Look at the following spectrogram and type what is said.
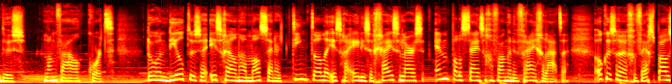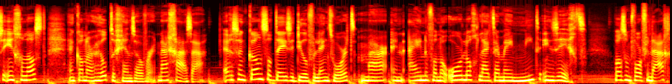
Dus, lang verhaal kort. Door een deal tussen Israël en Hamas zijn er tientallen Israëlische gijzelaars en Palestijnse gevangenen vrijgelaten. Ook is er een gevechtspauze ingelast en kan er hulp de grens over naar Gaza. Er is een kans dat deze deal verlengd wordt, maar een einde van de oorlog lijkt daarmee niet in zicht. Was hem voor vandaag.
